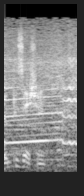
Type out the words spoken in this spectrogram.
good position.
